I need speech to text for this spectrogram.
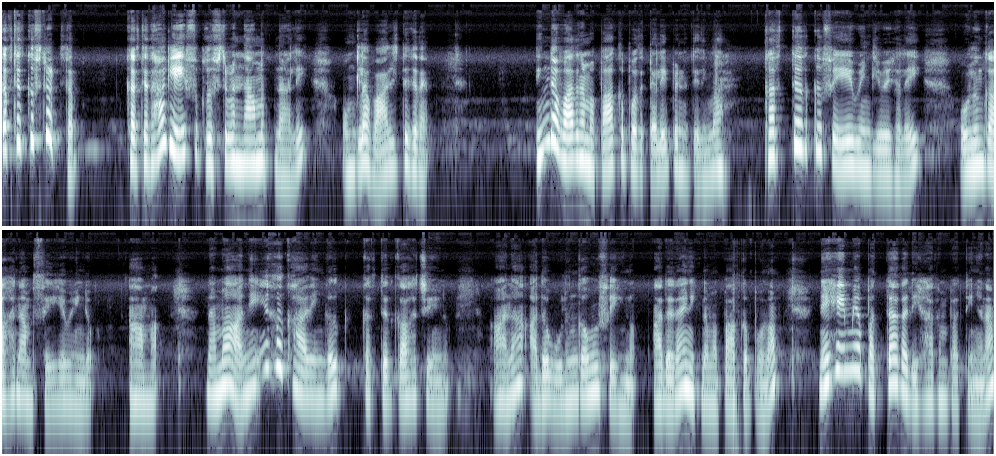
கர்த்தர் கிறிஸ்துவம் கர்த்தராக இயேசு கிறிஸ்துவன் நாமத்தினாலே உங்களை வாழ்த்துகிறேன். இந்த வாரம் நம்ம பார்க்க போகிற தலைப்பு என்ன தெரியுமா? கர்த்தருக்கு செய்ய வேண்டியவைகளை ஒழுங்காக நாம் செய்ய வேண்டும். ஆமாம் நம்ம அநேக காரியங்கள் கர்த்தருக்காக செய்யணும். ஆனால் அதை ஒழுங்காகவும் செய்யணும். அதை தான் இன்றைக்கி நம்ம பார்க்க போகிறோம் நெஹேமியா பத்தாவது அதிகாரம் பார்த்தீங்கன்னா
